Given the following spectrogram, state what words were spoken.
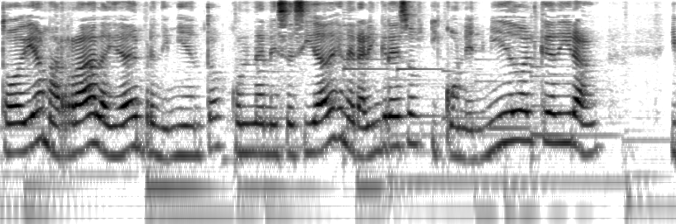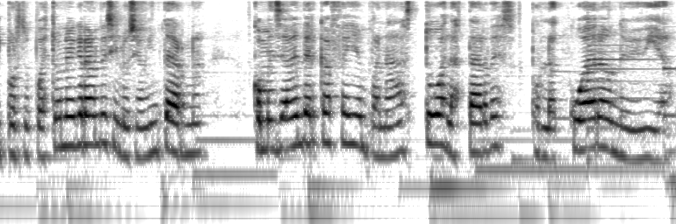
Todavía amarrada a la idea de emprendimiento, con la necesidad de generar ingresos y con el miedo al que dirán, y por supuesto una gran desilusión interna, comencé a vender café y empanadas todas las tardes por la cuadra donde vivía,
